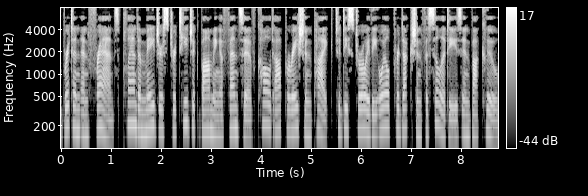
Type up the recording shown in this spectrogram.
Britain and France planned a major strategic bombing offensive called Operation Pike to destroy the oil production facilities in Baku.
